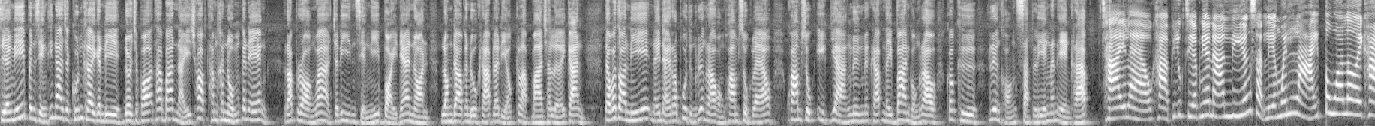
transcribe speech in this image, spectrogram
เสียงนี้เป็นเสียงที่น่าจะคุ้นเคยกันดี โดยเฉพาะถ้าบ้านไหนชอบทำขนมกันเอง รับรองว่าจะได้ยินเสียงนี้บ่อยแน่นอน ลองเดากันดูครับ แล้วเดี๋ยวกลับมาเฉลยกัน แต่ว่าตอนนี้ไหนๆเราพูดถึงเรื่องราวของความสุขแล้ว ความสุขอีกอย่างหนึ่งนะครับ ในบ้านของเราก็คือเรื่องของสัตว์เลี้ยงนั่นเองครับใช่แล้วค่ะ พี่ลูกเจี๊ยบเนี่ยนะเลี้ยงสัตว์เลี้ยงไว้หลายตัวเลยค่ะ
